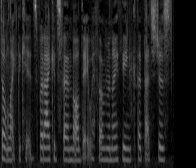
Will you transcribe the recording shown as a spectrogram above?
don't like the kids, but I could spend all day with them, and I think that that's just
